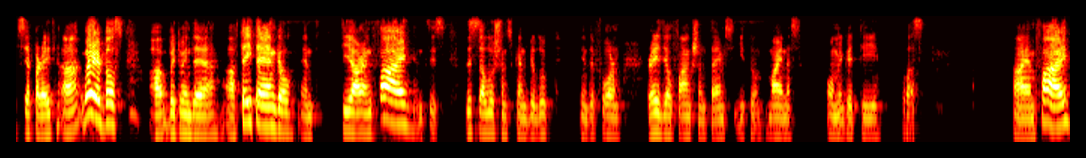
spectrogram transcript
separate uh, variables between the theta angle and tr and phi, and this, these solutions can be looked in the form radial function times e to minus omega t plus im phi,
